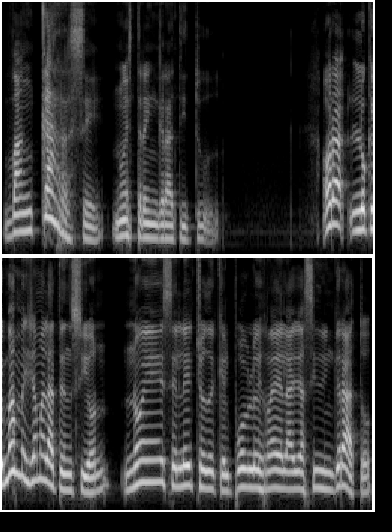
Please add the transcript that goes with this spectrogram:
bancarse nuestra ingratitud. Ahora, lo que más me llama la atención no es el hecho de que el pueblo de Israel haya sido ingrato,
